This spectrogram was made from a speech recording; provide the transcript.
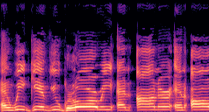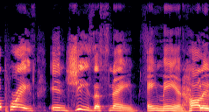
and we give you glory and honor and all praise in Jesus name. Amen. Hallelujah.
